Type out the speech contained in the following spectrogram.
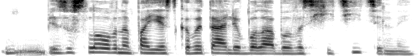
Безусловно, поездка в Италию была бы восхитительной.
